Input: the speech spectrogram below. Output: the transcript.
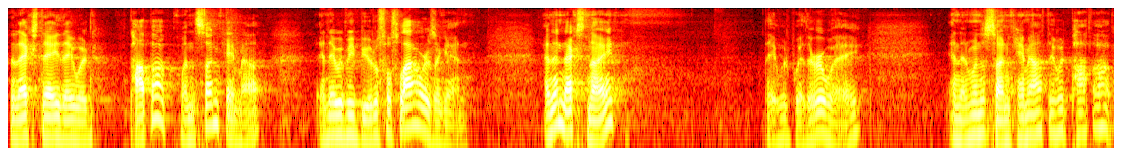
the next day they would pop up when the sun came out, and they would be beautiful flowers again. And the next night, they would wither away. And then when the sun came out, they would pop up.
